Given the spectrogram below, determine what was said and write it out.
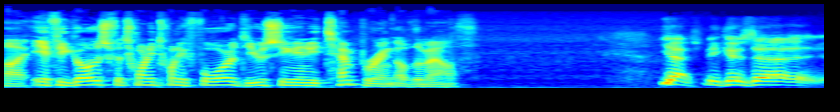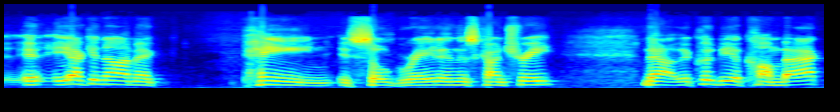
Uh, if he goes for 2024, do you see any tempering of the mouth? Yes, because uh, economic pain is so great in this country. Now, there could be a comeback,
